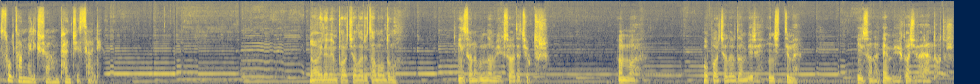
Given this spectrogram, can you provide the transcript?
Sultan Melikşah'ın pençesi Ali. Ailenin parçaları tam oldu mu? İnsana bundan büyük saadet yoktur. Ama O parçalardan biri incitti mi insana en büyük acı veren de odur.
